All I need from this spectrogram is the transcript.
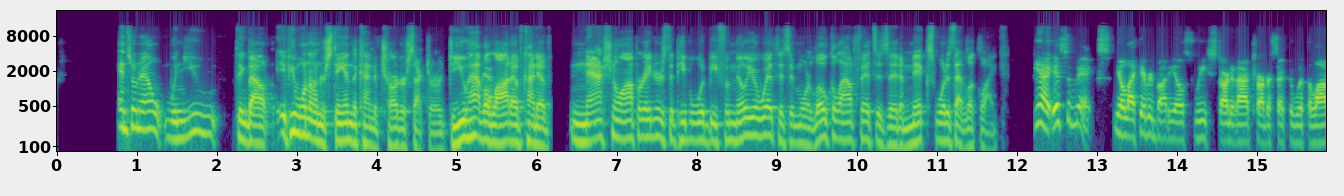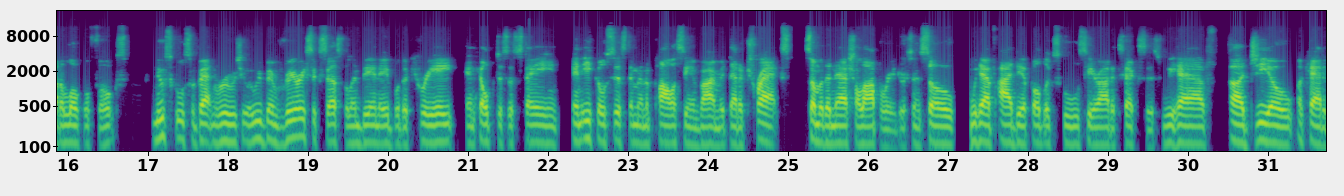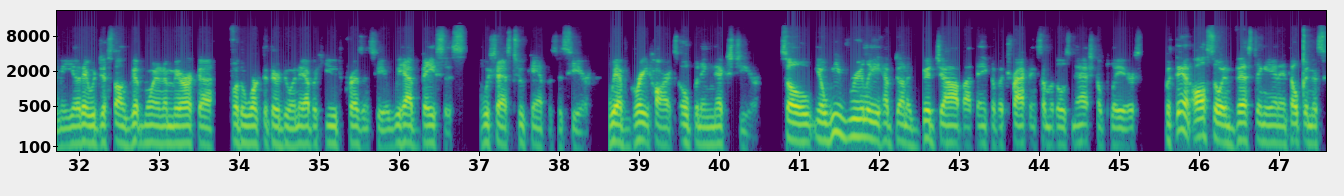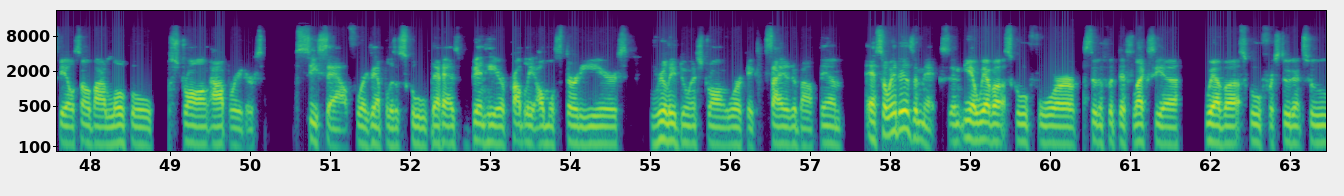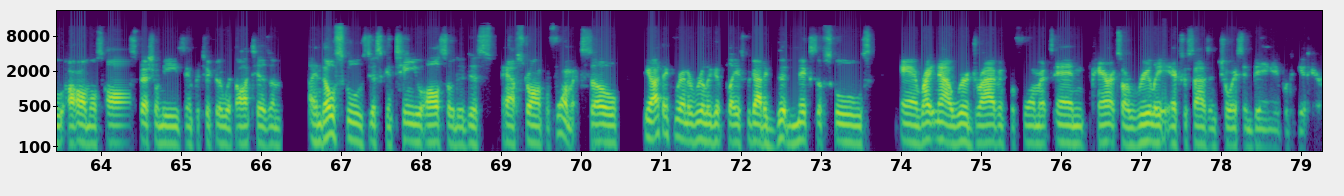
And so now, when you think about if you want to understand the kind of charter sector, do you have yeah. a lot of kind of national operators that people would be familiar with? Is it more local outfits? Is it a mix? What does that look like? Yeah, it's a mix. You know, like everybody else, we started our charter sector with a lot of local folks New Schools for Baton Rouge, we've been very successful in being able to create and help to sustain an ecosystem and a policy environment that attracts some of the national operators. And so we have Idea Public Schools here out of Texas. We have uh, Geo Academy. You know, they were just on Good Morning America for the work that they're doing. They have a huge presence here. We have Basis, which has two campuses here. We have Great Hearts opening next year. So, you know, we really have done a good job, I think, of attracting some of those national players, but then also investing in and helping to scale some of our local strong operators. CSAL, for example, is a school that has been here probably almost 30 years, really doing strong work, excited about them. And so it is a mix. And, you know, we have a school for students with dyslexia. We have a school for students who are almost all special needs, in particular with autism. And those schools just continue also to just have strong performance. So you know, I think we're in a really good place. We got a good mix of schools. And right now we're driving performance and parents are really exercising choice in being able to get here.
